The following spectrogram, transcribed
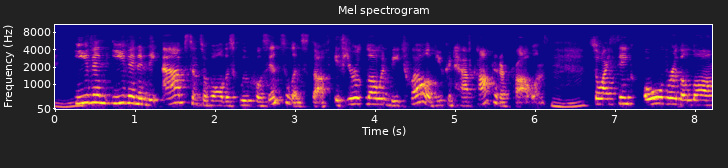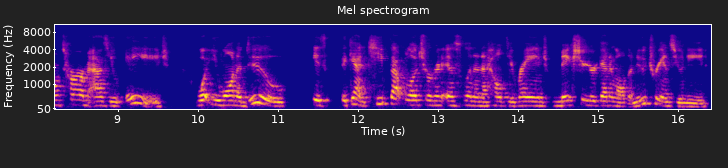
mm-hmm. even even in the absence of all this glucose insulin stuff if you're low in b12 you can have cognitive problems mm-hmm. so i think over the long term as you age what you want to do is again keep that blood sugar and insulin in a healthy range. Make sure you're getting all the nutrients you need.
